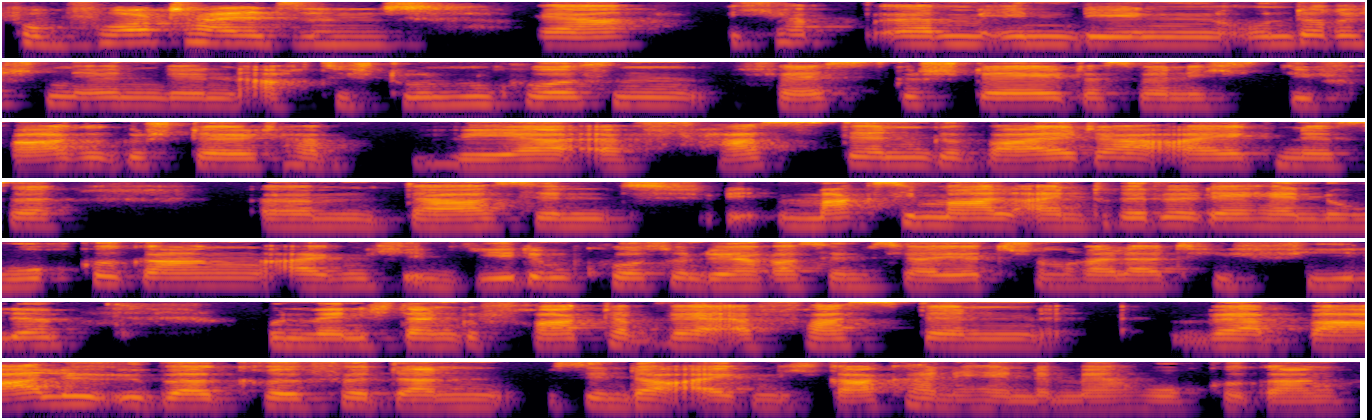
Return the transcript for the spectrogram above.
vom Vorteil sind. Ja, ich habe ähm, in den Unterrichten in den 80-Stunden-Kursen festgestellt, dass wenn ich die Frage gestellt habe, wer erfasst denn Gewaltereignisse, ähm, da sind maximal ein Drittel der Hände hochgegangen, eigentlich in jedem Kurs und derer sind es ja jetzt schon relativ viele. Und wenn ich dann gefragt habe, wer erfasst denn verbale Übergriffe, dann sind da eigentlich gar keine Hände mehr hochgegangen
